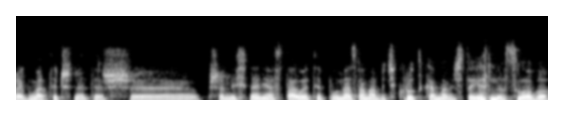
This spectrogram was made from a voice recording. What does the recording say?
pragmatyczne też e, przemyślenia stały, typu nazwa ma być krótka, ma być to jedno słowo,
